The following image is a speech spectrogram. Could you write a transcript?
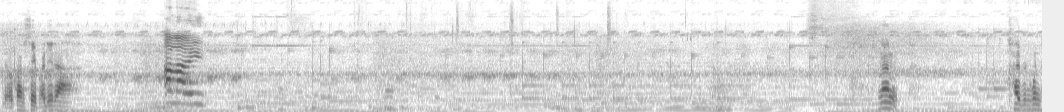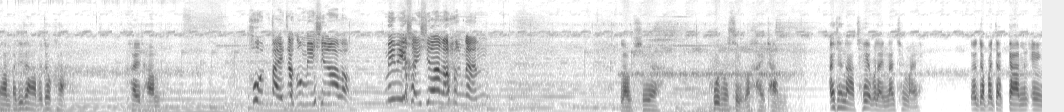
เดี๋ยวก่อนสิพระธิดา อะไร นั่น ใครเป็นคนทำพระธิดาพระเจ้าค่ะ ใครทำพูดไปเจ้าก็ไม่เชื่อหรอก ไม่มีใครเชื่อเราทั้งนั้นเราเชื่อ พูดมาสิว่าใครทำไอ้ธนาเทพอะไรนั่นใช่ไหม เราจะไปจัดการมันเอง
